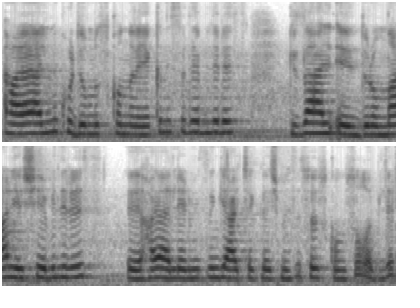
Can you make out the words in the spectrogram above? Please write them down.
hayalini kurduğumuz konulara yakın hissedebiliriz. Güzel e, durumlar yaşayabiliriz. E, hayallerimizin gerçekleşmesi söz konusu olabilir.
